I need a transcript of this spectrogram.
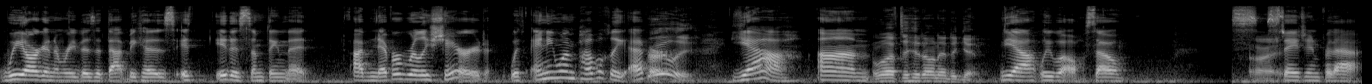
we are going to revisit that because it it is something that I've never really shared with anyone publicly ever. Really? Yeah. Um, We'll have to hit on it again. yeah, we will. So All right. stay tuned for that.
